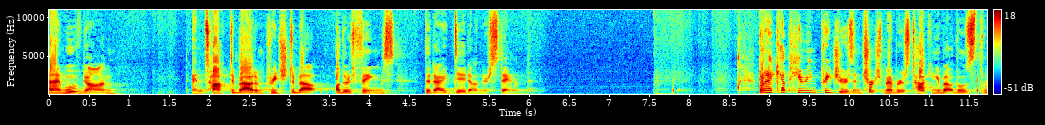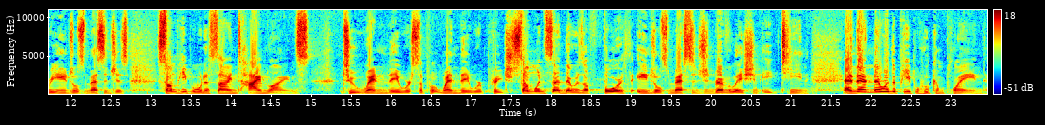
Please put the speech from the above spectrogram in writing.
And I moved on and talked about and preached about other things that I did understand. But I kept hearing preachers and church members talking about those three angels' messages. Some people would assign timelines to when they were when they were preached. Someone said there was a fourth angel's message in Revelation 18. And then there were the people who complained,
